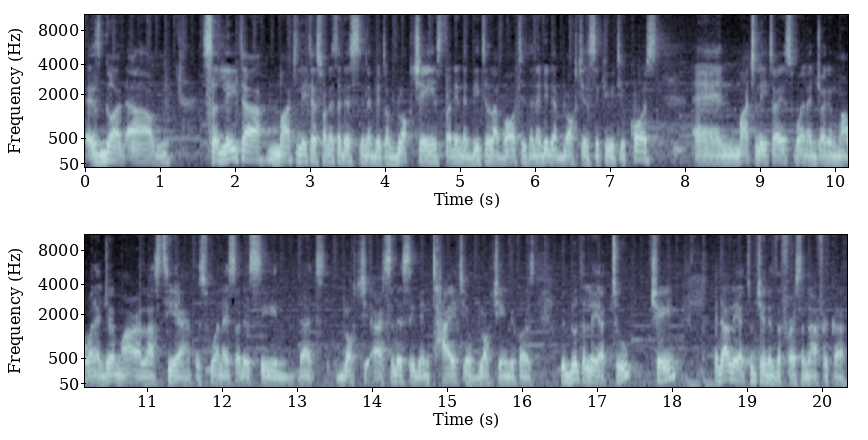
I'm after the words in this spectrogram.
it's gone. Um, So later, much later, when I started seeing a bit of blockchain, studying a detail about it, and I did a blockchain security course. And much later is when I joined when I joined Mara last year is when I started seeing that blockchain. I started seeing the entirety of blockchain because we built a layer two chain, and that layer two chain is the first in Africa.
